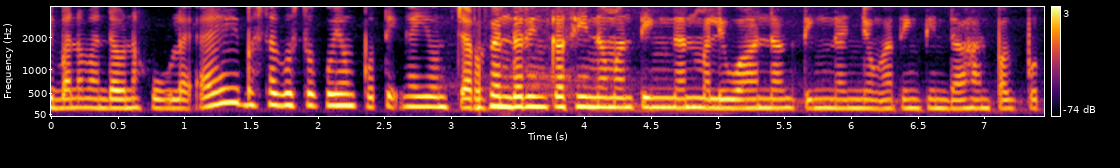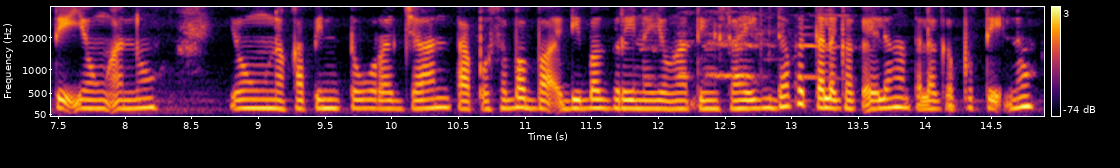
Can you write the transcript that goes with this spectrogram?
iba naman daw na kulay. Ay, basta gusto ko yung puti ngayon. Char. Maganda rin kasi naman tingnan, maliwanag, tingnan yung ating tindahan pag puti yung ano, yung nakapintura dyan. Tapos sa baba, di ba green na yung ating sahig. Dapat talaga, kailangan talaga puti, no?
